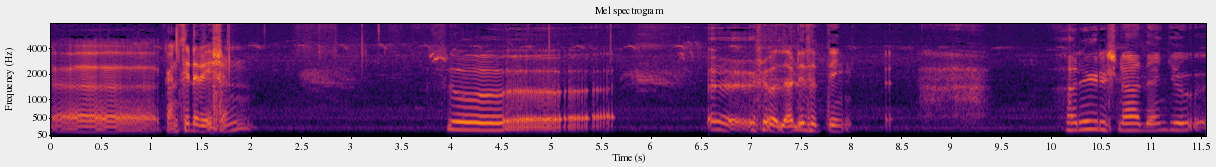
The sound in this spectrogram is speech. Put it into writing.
uh, consideration. So, uh, so that is the thing. Hare Krishna, thank you.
